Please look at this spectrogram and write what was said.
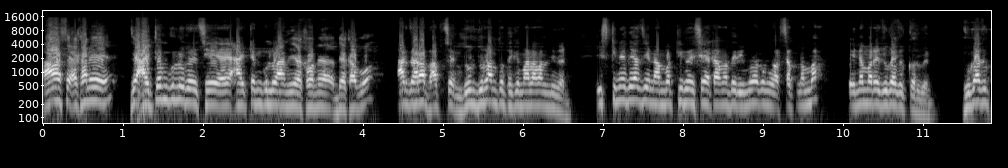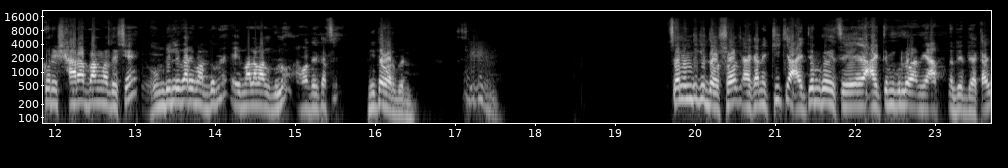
আজ এখানে যে আইটেমগুলো রয়েছে, এই আইটেমগুলো আমি এখন দেখাবো। আর যারা ভাবছেন দূর দূরান্ত থেকে মালামাল নেবেন স্ক্রিনে দেওয়া যে নাম্বারটি রয়েছে, এটা আমাদের ইমো এবং হোয়াটসঅ্যাপ নাম্বার এই নাম্বারে যোগাযোগ করবেন। যোগাযোগ করে সারা বাংলাদেশে হোম ডেলিভারির মাধ্যমে এই মালামালগুলো আমাদের কাছে নিতে পারবেন। চলুন দেখি দর্শক, এখানে কি কি আইটেম রয়েছে? এই আইটেমগুলো আমি আপনাদের দেখাই।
